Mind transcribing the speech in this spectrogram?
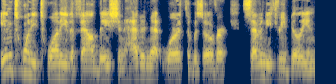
In 2020, the foundation had a net worth that was over $73 billion,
